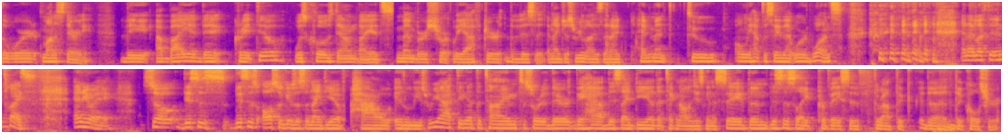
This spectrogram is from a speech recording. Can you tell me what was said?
the word monastery. The Abbaye de Créteil was closed down by its members shortly after the visit, and I just realized that I had meant to only have to say that word once, and I left it in twice. Anyway, so this is this is also gives us an idea of how Italy's reacting at the time to sort of their they have this idea that technology is going to save them. This is like pervasive throughout the the, the culture.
